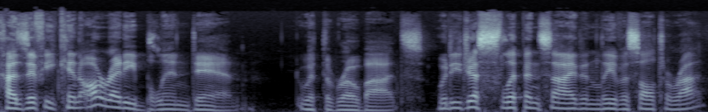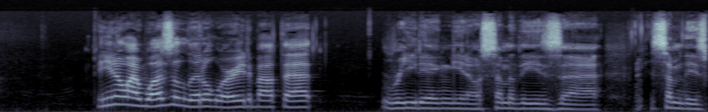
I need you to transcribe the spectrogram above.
Because if he can already blend in with the robots, would he just slip inside and leave us all to rot? You know, I was a little worried about that reading, you know, some of these uh, some of these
